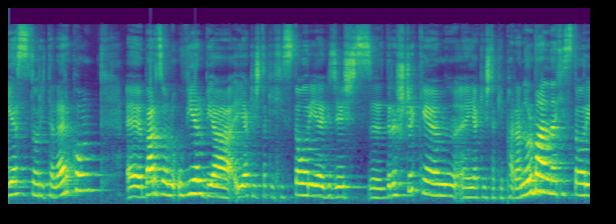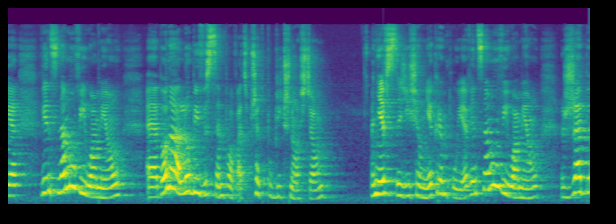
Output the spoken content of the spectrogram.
jest storytellerką. E, bardzo uwielbia jakieś takie historie gdzieś z dreszczykiem, e, jakieś takie paranormalne historie, więc namówiłam ją, e, bo ona lubi występować przed publicznością. Nie wstydzi się, nie krępuje, więc namówiłam ją, żeby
